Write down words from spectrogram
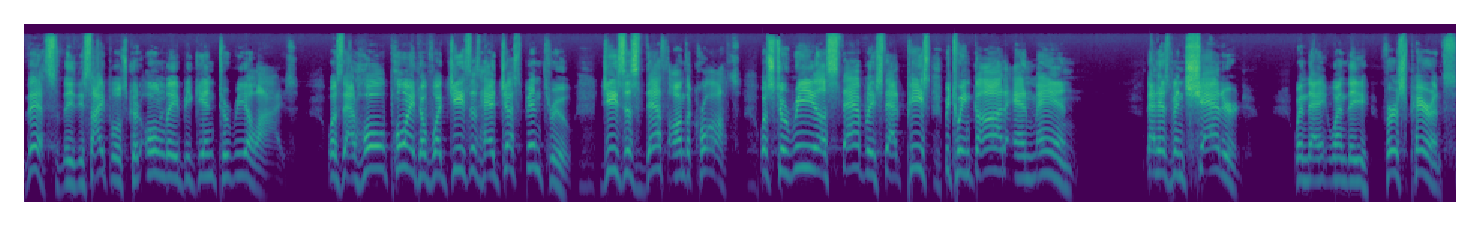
This, the disciples could only begin to realize, was that whole point of what Jesus had just been through. Jesus' death on the cross was to reestablish that peace between God and man that has been shattered when, they, when the first parents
